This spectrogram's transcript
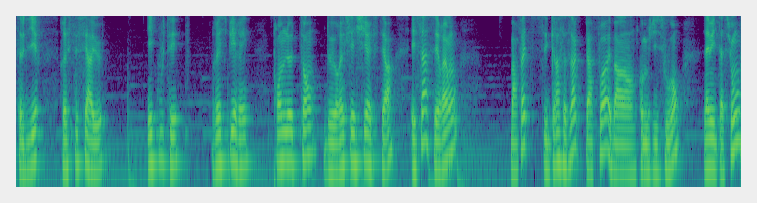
Ça veut dire rester sérieux, écouter, respirer, prendre le temps de réfléchir, etc. Et ça, c'est vraiment. Bah, en fait, c'est grâce à ça que parfois, et eh ben, comme je dis souvent, la méditation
